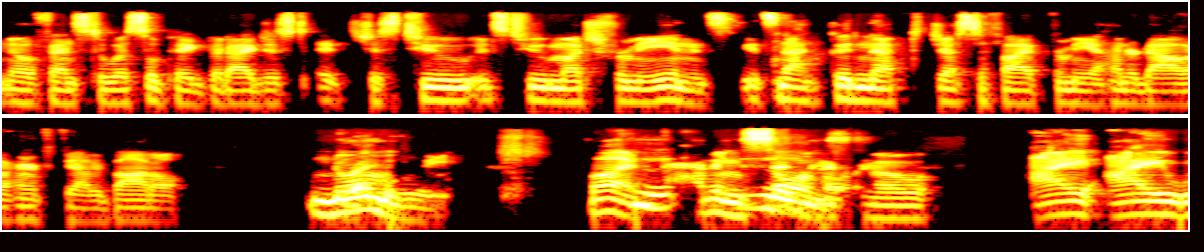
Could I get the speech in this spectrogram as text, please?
No offense to Whistle Pig, but I just it's just too it's too much for me, and it's it's not good enough to justify for me a hundred dollar, hundred fifty dollar bottle normally. But having said normally. that, though, I I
